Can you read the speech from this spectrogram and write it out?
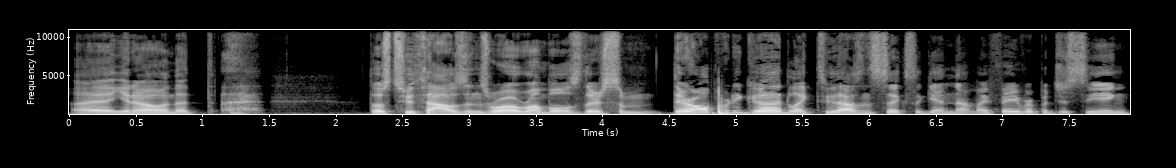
uh, you know, and that uh, those 2000s Royal Rumbles. There's some, they're all pretty good. Like 2006, again, not my favorite, but just seeing,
